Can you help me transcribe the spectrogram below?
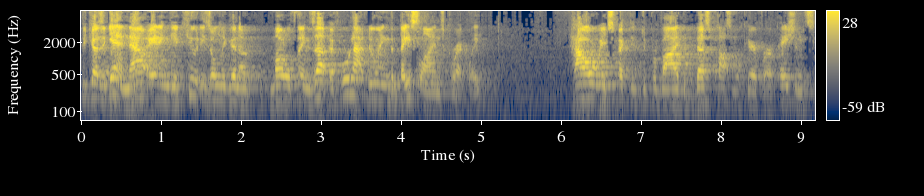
Because again, now adding the acuity is only going to muddle things up. If we're not doing the baselines correctly, how are we expected to provide the best possible care for our patients?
